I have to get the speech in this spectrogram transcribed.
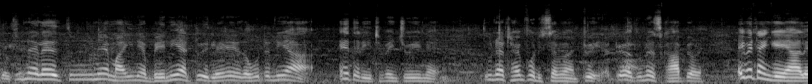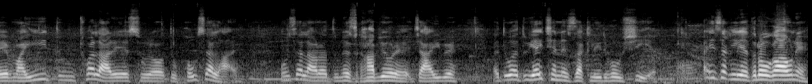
သူနဲ့လဲသူနဲ့မိုင်းနဲ့ဘယ်နေ့ကတွေ့လဲဆိုဟိုတနေ့ကဧည့်သည်ထမင်းကျွေးနဲ့သူနဲ့ time 47ကတွေ့တယ်တွေ့တော့သူနဲ့စကားပြောတယ်အဲ့မတိုင်ခင်ကလည်းမိုင်းသူထွက်လာတဲ့ဆိုတော့သူဖုံးဆက်လာတယ်ဖုံးဆက်လာတော့သူနဲ့စကားပြောတယ်အကြာကြီးပဲအဲသူကသူရိုက်ချင်တဲ့ဇက်ကလေးတစ်ပုတ်ရှိတယ်အဲ့ဒီဇက်ကလေးကတော်တော်ကောင်းတယ်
